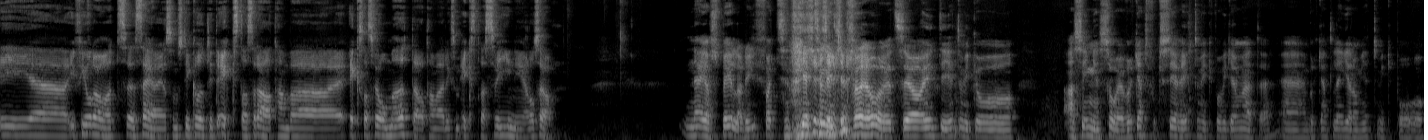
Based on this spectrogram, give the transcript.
i, eh, i fjolårets serie som sticker ut lite extra sådär? Att han var extra svår att möta och att han var liksom extra svinig eller så? Nej, jag spelade ju faktiskt inte jättemycket förra året så jag har inte jättemycket att... Alltså ingen så. Jag brukar inte fokusera jättemycket på vilka jag möter. Eh, Jag brukar inte lägga dem jättemycket på,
